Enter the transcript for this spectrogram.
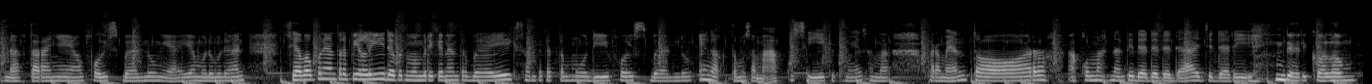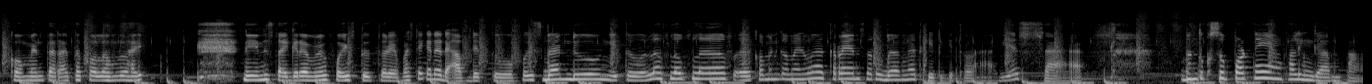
pendaftarannya yang Voice Bandung ya. Ya mudah-mudahan siapa pun yang terpilih dapat memberikan yang terbaik. Sampai ketemu di Voice Bandung. Eh nggak ketemu sama aku sih. Ketemunya sama para mentor. Aku mah nanti dada-dada aja dari dari kolom komentar atau kolom like di Instagramnya Voice Tutor ya. Pasti kan ada update tuh. Voice Bandung gitu. Love love love. Uh, komen komen wah keren seru banget gitu gitulah biasa. Bentuk supportnya yang paling gampang.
